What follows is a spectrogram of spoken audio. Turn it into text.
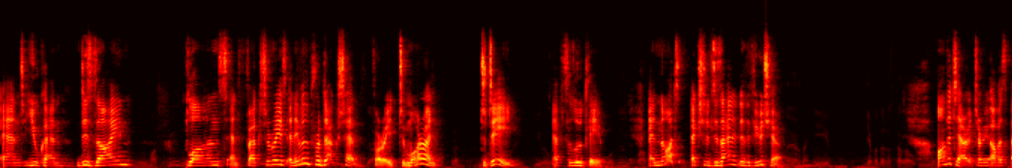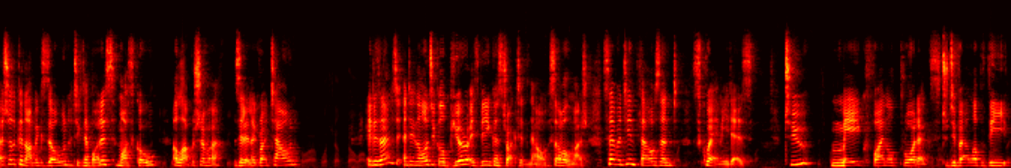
and you can design plants and factories and even production for it tomorrow and today, absolutely, and not actually design it in the future. On the territory of a special economic zone, Technopolis, Moscow, Alabushevo, Zelenograd town, a design and technological bureau is being constructed now, Sovelmash, 17,000 square meters, to make final products, to develop the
